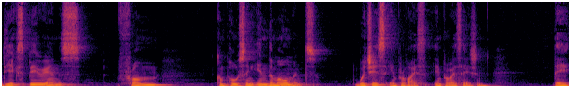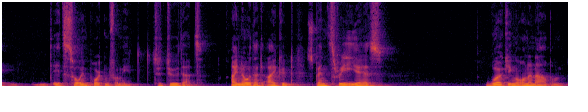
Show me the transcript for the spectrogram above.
the experience from composing in the moment, which is improvise improvisation, they it's so important for me to do that. I know that I could spend three years working on an album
